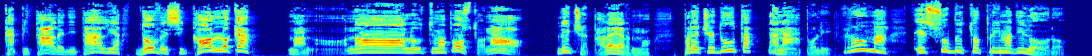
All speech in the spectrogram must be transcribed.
capitale d'Italia, dove si colloca? Ma no, no, all'ultimo posto, no. Lì c'è Palermo, preceduta da Napoli. Roma è subito prima di loro,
